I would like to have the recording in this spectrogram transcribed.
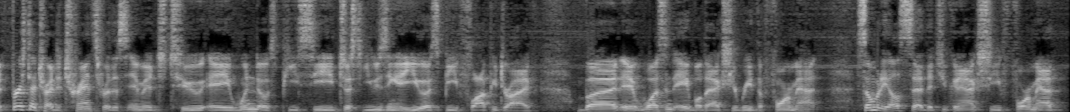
at first I tried to transfer this image to a Windows PC just using a USB floppy drive, but it wasn't able to actually read the format. Somebody else said that you can actually format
